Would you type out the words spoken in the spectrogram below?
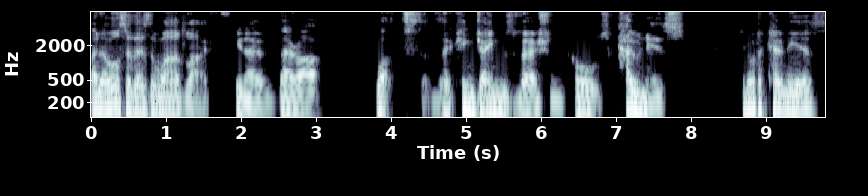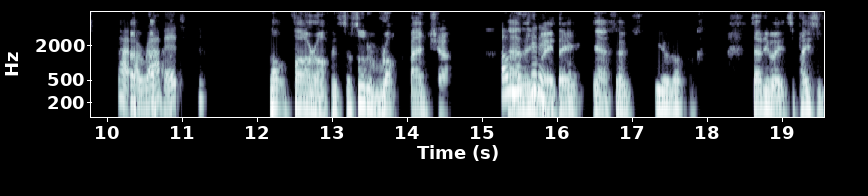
And also there's the wildlife. You know, there are what the King James version calls conies. Do you know what a coney is? A, rabbit. Not far off. It's a sort of rock badger. Oh, no anyway, kidding. They, yeah, so you're not, so anyway, it's a place of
